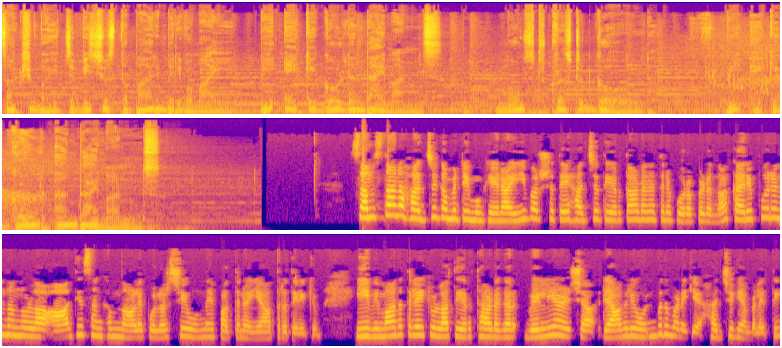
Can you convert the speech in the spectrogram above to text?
സാക്ഷ്യം വഹിച്ച വിശ്വസ്ത പാരമ്പര്യവുമായി P A K gold and diamonds most trusted gold P A K gold and diamonds സംസ്ഥാന ഹജ്ജ് കമ്മിറ്റി മുഖേന ഈ വർഷത്തെ ഹജ്ജ് തീർത്ഥാടനത്തിന് പുറപ്പെടുന്ന കരിപ്പൂരിൽ നിന്നുള്ള ആദ്യ സംഘം നാളെ പുലർച്ചെ ഒന്നേ പത്തിന് യാത്ര തിരിക്കും. ഈ വിമാനത്തിലേക്കുള്ള തീർത്ഥാടകർ വെള്ളിയാഴ്ച രാവിലെ ഒൻപത് മണിക്ക് ഹജ്ജ് ക്യാമ്പിലെത്തി.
